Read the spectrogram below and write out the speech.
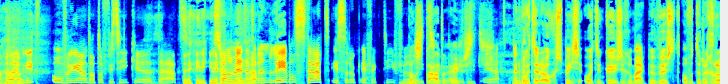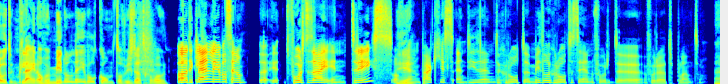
maar niet overgegaan tot de fysieke daad. Dus van het moment dat er een label staat, is er ook effectief wel Dan iets staat er echt iets. Ja. En wordt er ook specie- ooit een keuze gemaakt, bewust, of het er een groot, een klein of een middellabel komt? Of is dat gewoon... Oh, de kleine labels zijn om eh, voor te zaaien in trays of Ja. in bakjes. En die zijn de grote, middelgrote zijn voor, de, voor uit te planten. Ah,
